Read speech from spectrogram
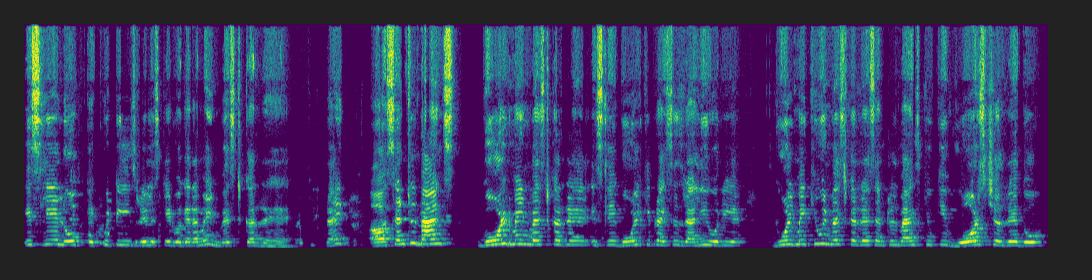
इसलिए लोग इक्विटीज रियल एस्टेट वगैरह में इन्वेस्ट कर रहे हैं राइट सेंट्रल बैंक्स गोल्ड में इन्वेस्ट कर रहे हैं, इसलिए गोल्ड की प्राइसेस रैली हो रही है। गोल्ड में क्यों इन्वेस्ट कर रहे हैं सेंट्रल बैंक क्योंकि वॉर्स चल रहे दो।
